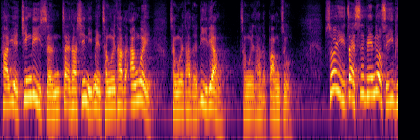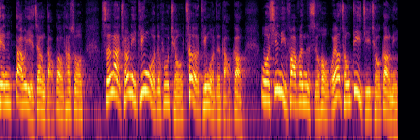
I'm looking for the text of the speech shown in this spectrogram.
他越经历神，在他心里面成为他的安慰，成为他的力量，成为他的帮助。所以在诗篇六十一篇，大卫也这样祷告，他说：“神啊，求你听我的呼求，侧耳听我的祷告。我心里发疯的时候，我要从地极求告你，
